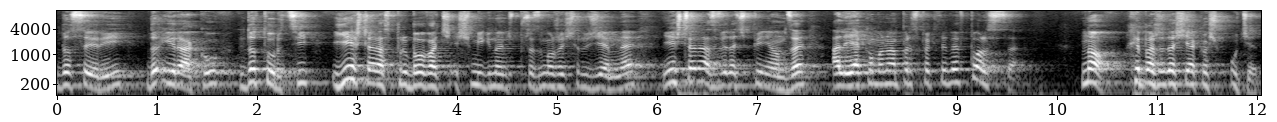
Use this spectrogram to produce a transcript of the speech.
do Syrii, do Iraku, do Turcji i jeszcze raz próbować śmignąć przez Morze Śródziemne, jeszcze raz wydać pieniądze, ale jaką on ma perspektywę w Polsce? No, chyba, że da się jakoś uciec.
